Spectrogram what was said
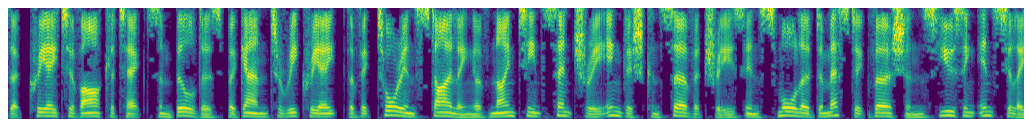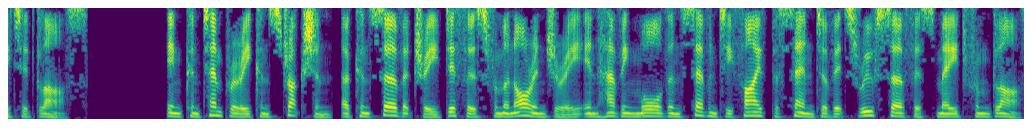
that creative architects and builders began to recreate the Victorian styling of 19th-century English conservatories in smaller domestic versions using insulated glass. In contemporary construction, a conservatory differs from an orangery in having more than 75% of its roof surface made from glass.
